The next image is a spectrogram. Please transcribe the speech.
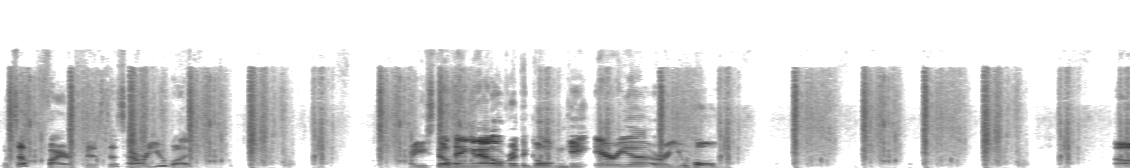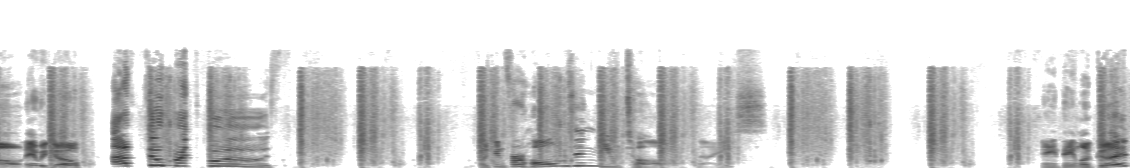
What's up, Fire Fistus? How are you, bud? Are you still hanging out over at the Golden Gate area, or are you home? Oh, there we go. A super booth! Looking for homes in Utah. Nice. Anything look good?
